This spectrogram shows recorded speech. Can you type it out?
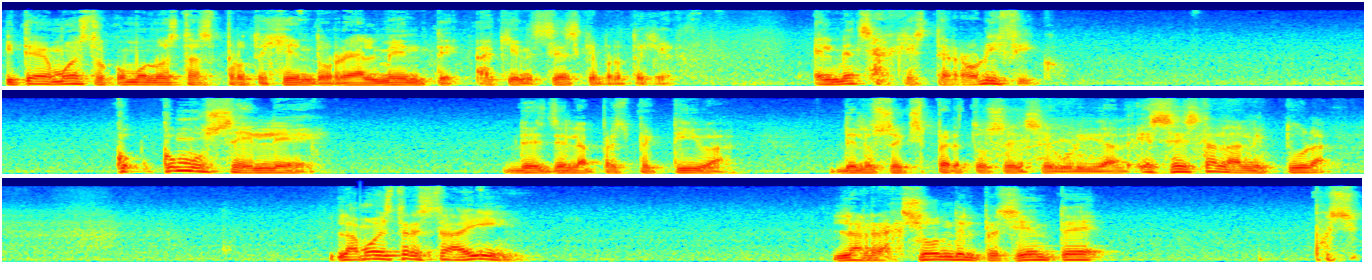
Y te demuestro cómo no estás protegiendo realmente a quienes tienes que proteger. El mensaje es terrorífico. ¿Cómo se lee desde la perspectiva de los expertos en seguridad? ¿Es esta la lectura? La muestra está ahí. La reacción del presidente, pues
